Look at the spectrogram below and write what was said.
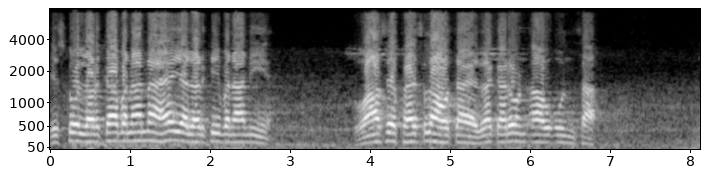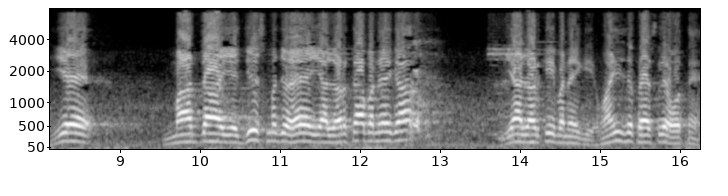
اس کو لڑکا بنانا ہے یا لڑکی بنانی ہے؟ وہاں سے فیصلہ ہوتا ہے زکرون او انسا۔ یہ مادہ، یہ جسم جو ہے، یا لڑکا بنے گا یا لڑکی بنے گی۔ وہیں سے فیصلے ہوتے ہیں۔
